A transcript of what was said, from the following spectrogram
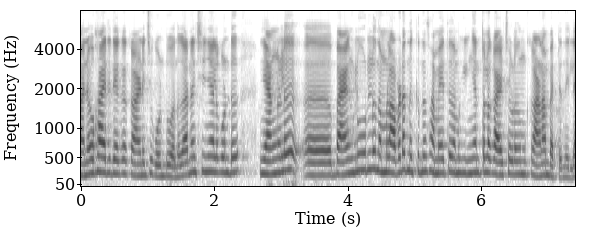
മനോഹാരിതയൊക്കെ കാണിച്ച് കൊണ്ടുവന്നു. കാരണം വെച്ച് കഴിഞ്ഞാൽ കൊണ്ട് ഞങ്ങൾ ബാംഗ്ലൂരിൽ നമ്മൾ അവിടെ നിൽക്കുന്ന സമയത്ത് നമുക്ക് ഇങ്ങനത്തുള്ള കാഴ്ചകൾ നമുക്ക് കാണാൻ പറ്റുന്നില്ല.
